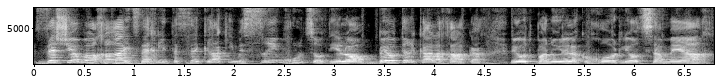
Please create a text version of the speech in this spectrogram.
זה שיבוא אחריי יצטרך להתעסק רק עם 20 חולצות. יהיה לו הרבה יותר קל אחר כך להיות פנוי ללקוחות, להיות שמח,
